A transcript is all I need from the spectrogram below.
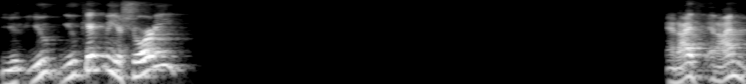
you you you kick me a shorty, and I and I'm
